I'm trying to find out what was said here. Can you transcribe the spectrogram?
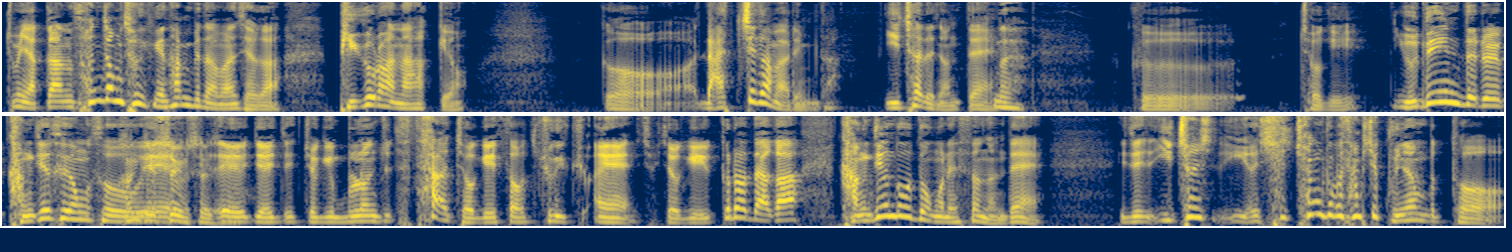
좀 약간 선정적이긴 합니다만 제가 비교를 하나 할게요. 그 나치가 말입니다. 2차 대전 때. 네. 그 저기 유대인들을 강제 수용소에 예, 예, 저기 물론 사 저기서 저기 예, 저기 끌어다가 강제 노동을 했었는데 이제 2000 1939년부터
